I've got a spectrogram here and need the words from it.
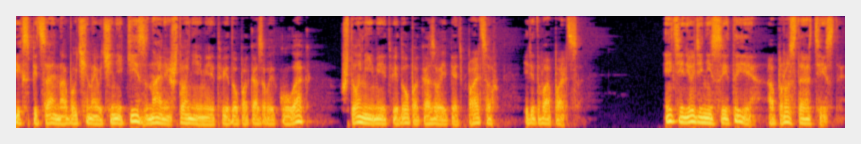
Их специально обученные ученики знали, что они имеют в виду, показывая кулак, что они имеют в виду, показывая пять пальцев или два пальца. Эти люди не святые, а просто артисты.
